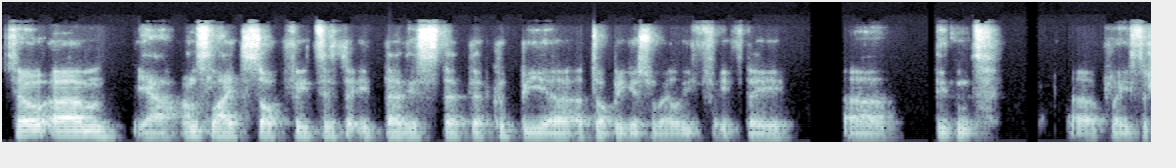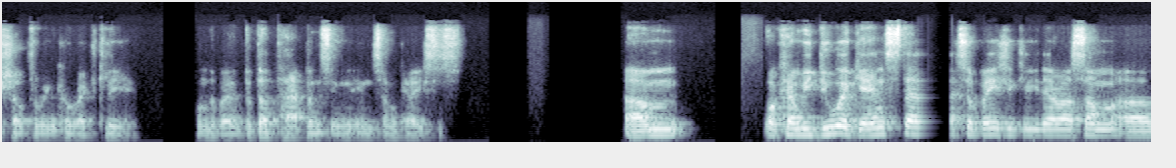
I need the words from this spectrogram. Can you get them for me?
So um, yeah, unslide sock fits it, it, that is that that could be a, a, topic as well if if they uh, didn't uh, place the shuttering correctly on the bed, but that happens in in some cases. Um, what can we do against that? So basically, there are some uh,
